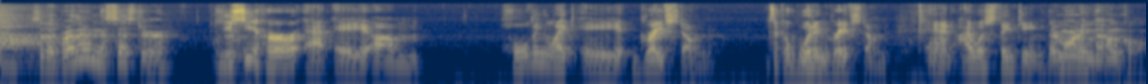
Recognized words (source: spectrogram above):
So the brother and the sister. You see her at a um, holding like a gravestone. It's like a wooden gravestone, and I was thinking They're mourning the uncle.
